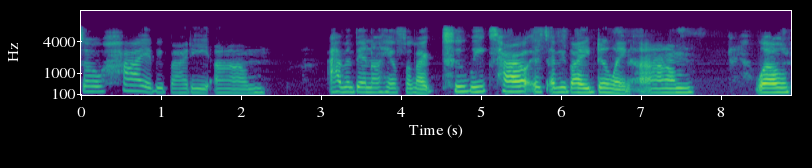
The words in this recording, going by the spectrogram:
So, hi everybody. Um, I haven't been on here for like two weeks. How is everybody doing? Um, well,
